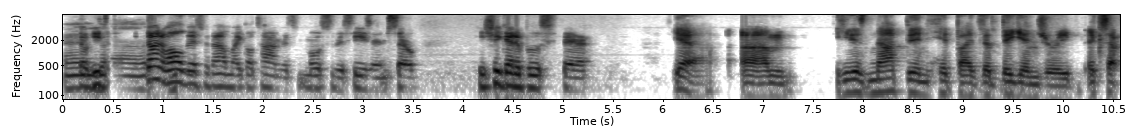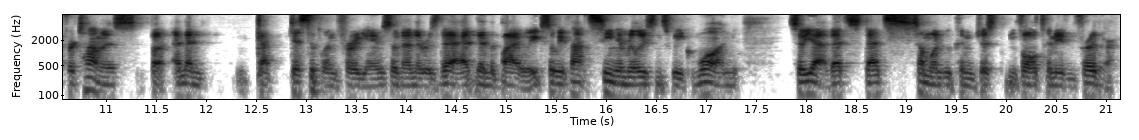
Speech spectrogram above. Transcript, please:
and so he's uh, done all this without Michael Thomas most of the season, so he should get a boost there. Yeah. Um, he has not been hit by the big injury except for Thomas, but and then got disciplined for a game. So then there was that, then the bye week. So we've not seen him really since week one. So yeah, that's that's someone who can just vault him even further.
